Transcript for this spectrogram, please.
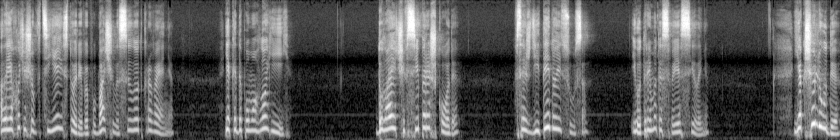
Але я хочу, щоб в цієї історії ви побачили силу откровення, яке допомогло їй, долаючи всі перешкоди, все ж дійти до Ісуса і отримати своє зцілення. Якщо люди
